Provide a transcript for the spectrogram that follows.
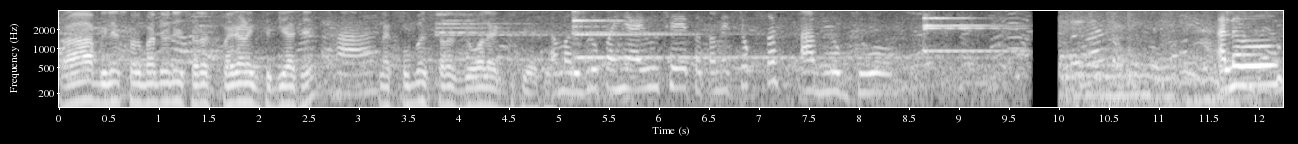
હા બિલેશ્વર મહાદેવની સરસ પૌરાણિક જગ્યા છે. હા. અને ખૂબ જ સરસ જોવાલાયક જગ્યા છે. અમારું ગ્રુપ અહીંયા આવ્યું છે તો તમે ચોક્કસ આ બ્લોગ જુઓ. હાલો.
